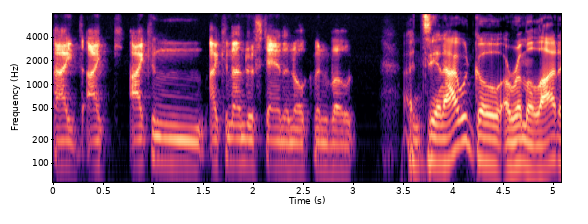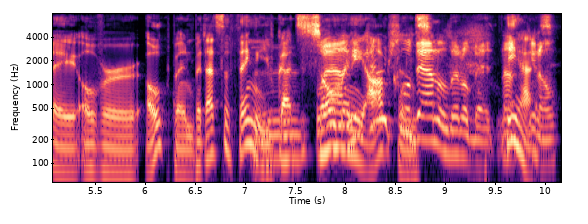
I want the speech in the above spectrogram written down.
I I I can I can understand an Oakman vote. And see, and I would go Orimolade over Oakman, but that's the thing. You've got mm, so well, many he options. Cool down a little bit. Not, he has. You know.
